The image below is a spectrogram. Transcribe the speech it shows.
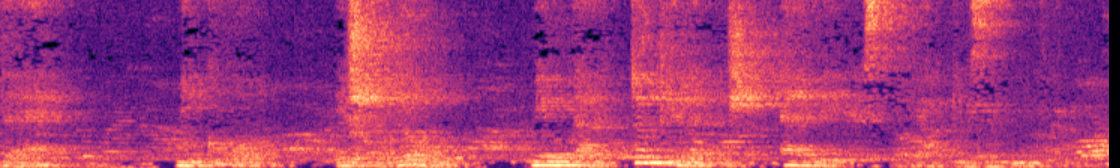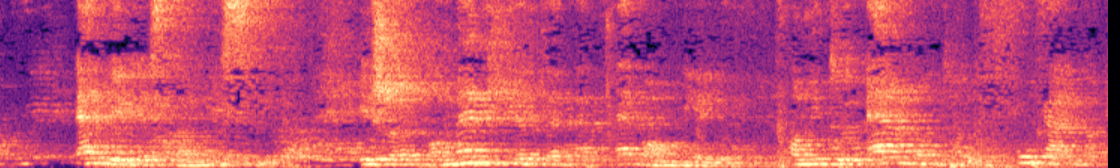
De mikor és hogyan? Miután tökéletesen elvégezte a rákészített munkát. Elvégezte a missziót, és a, a meghirdetett evangélium, amit ő elmondhatott fogánnak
